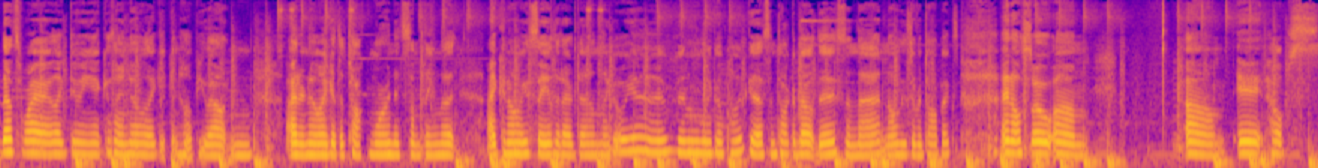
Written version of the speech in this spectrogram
that's why I like doing it because I know like it can help you out and I don't know I get to talk more and it's something that I can always say that I've done like, oh yeah, I've been on like a podcast and talk about this and that and all these different topics. And also, um, um, it helps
